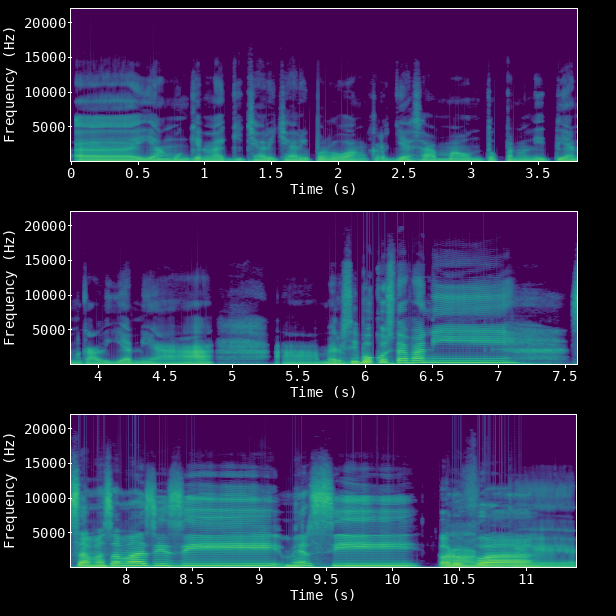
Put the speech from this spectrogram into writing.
eh yang mungkin lagi cari-cari peluang kerja sama untuk penelitian kalian ya. Ah, merci beaucoup Stefani. sama-sama Zizi merci au revoir Oke.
